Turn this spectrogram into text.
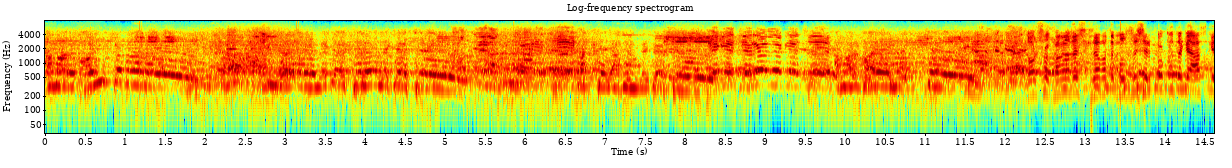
আমার ভাইকে বলো লেগেছে কাছে লেগেছে আমার ভাইয়ের রক্ত দর্শক, বাংলাদেশ খেলাফাতে মজলিসের পক্ষ থেকে আজকে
